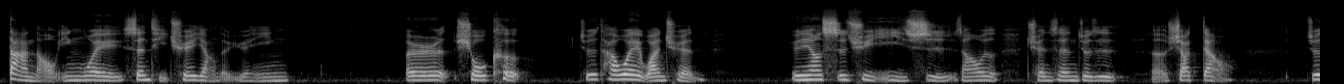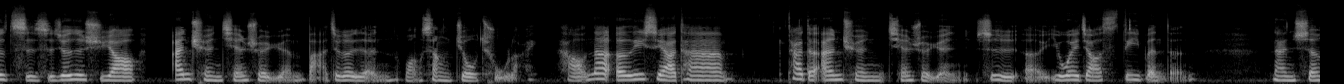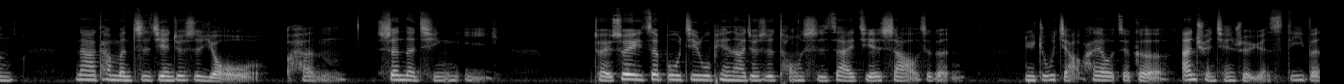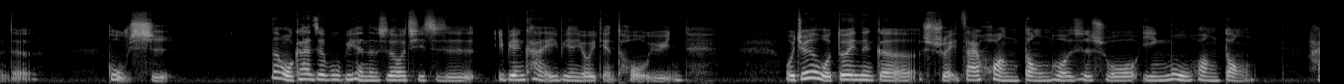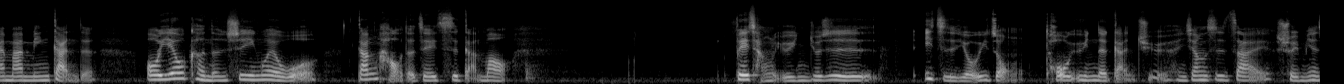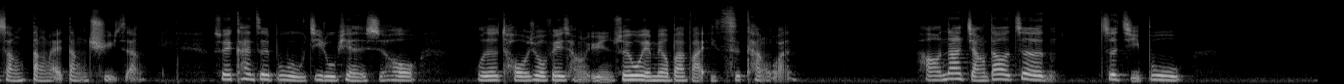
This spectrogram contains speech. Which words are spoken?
大脑因为身体缺氧的原因而休克，就是他会完全有点像失去意识，然后全身就是呃 shut down。就是此时，就是需要安全潜水员把这个人往上救出来。好，那 Alicia 他他的安全潜水员是呃一位叫 Steven 的男生，那他们之间就是有很深的情谊。对，所以这部纪录片它就是同时在介绍这个女主角还有这个安全潜水员 Steven 的故事。那我看这部片的时候，其实一边看一边有一点头晕。我觉得我对那个水在晃动，或者是说荧幕晃动，还蛮敏感的。哦，也有可能是因为我刚好的这一次感冒非常晕，就是一直有一种头晕的感觉，很像是在水面上荡来荡去这样。所以看这部纪录片的时候，我的头就非常晕，所以我也没有办法一次看完。好，那讲到这这几部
